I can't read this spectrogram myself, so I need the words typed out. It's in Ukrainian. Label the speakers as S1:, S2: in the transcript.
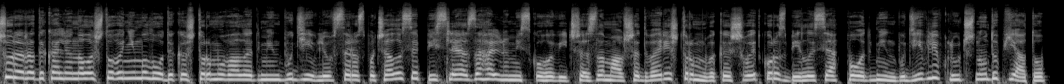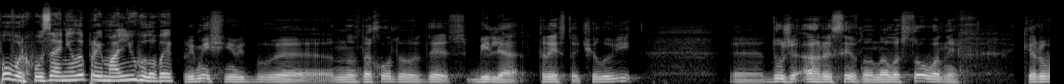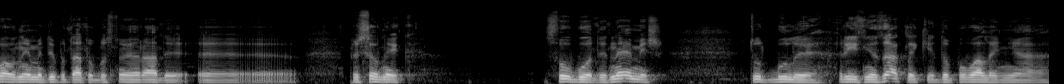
S1: Вчора радикально налаштовані мелодики штурмували адмінбудівлю. Все розпочалося після загальноміського віча. Зламавши двері, штурмовики швидко розбіглися по адмінбудівлі, включно до п'ятого поверху. Зайняли приймальні голови.
S2: приміщенні від, е, знаходилось десь біля 300 чоловік, е, дуже агресивно налаштованих. Керував ними депутат обласної ради, е, представник Свободи Неміш. Тут були різні заклики до повалення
